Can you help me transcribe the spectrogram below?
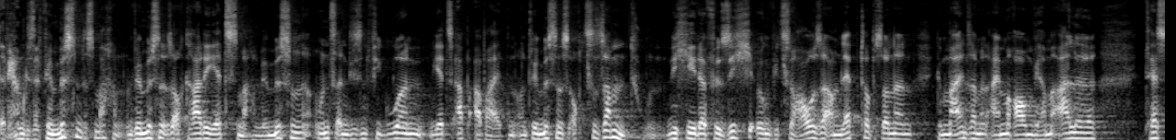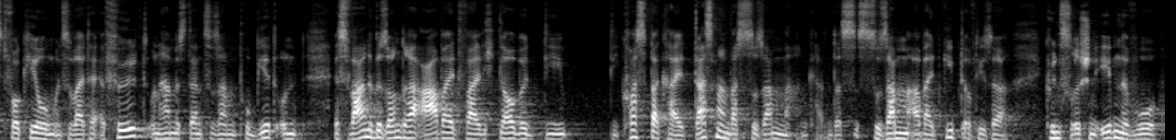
Wir haben gesagt, wir müssen das machen und wir müssen es auch gerade jetzt machen. Wir müssen uns an diesen Figuren jetzt abarbeiten und wir müssen es auch zusammentun. Nicht jeder für sich irgendwie zu Hause am Laptop, sondern gemeinsam in einem Raum. Wir haben alle Testvorkehrungen und so weiter erfüllt und haben es dann zusammen probiert. Und es war eine besondere Arbeit, weil ich glaube, die, die Kostbarkeit, dass man was zusammen machen kann, dass es Zusammenarbeit gibt auf dieser künstlerischen Ebene, wo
